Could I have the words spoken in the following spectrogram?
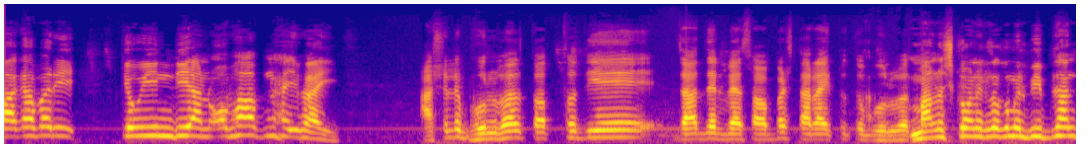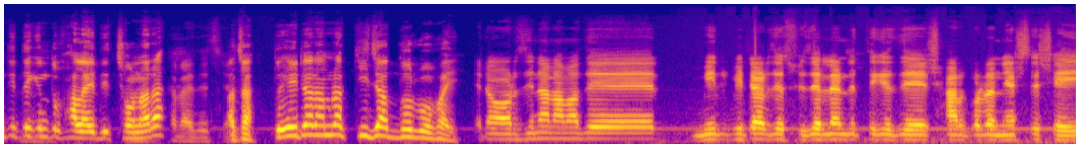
বাঘাবাড়ি কেউ ইন্ডিয়ান অভাব নাই ভাই। আসলে ভুলভাল তথ্য দিয়ে যাদের বেচা অভ্যাস তারা একটু তো ভুলভাল মানুষকে অনেক রকমের বিভ্রান্তিতে কিন্তু ফালাই দিচ্ছে ওনারা। ফেলাই দিচ্ছে। আচ্ছা তো এটার আমরা কি জাত ধরবো ভাই? এটা অরিজিনাল আমাদের যে সুইজারল্যান্ডের থেকে যে সার কটা নিয়ে আসছে সেই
